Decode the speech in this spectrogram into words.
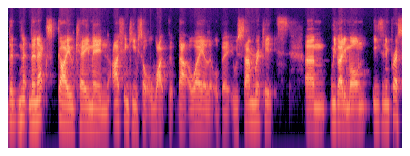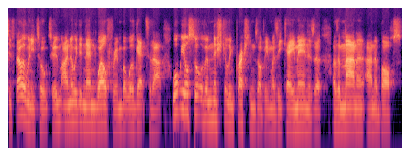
the the next guy who came in, I think he sort of wiped that away a little bit. It was Sam Ricketts. Um, we've had him on. He's an impressive fellow when you talk to him. I know it didn't end well for him, but we'll get to that. What were your sort of initial impressions of him as he came in as a as a man and, a boss?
